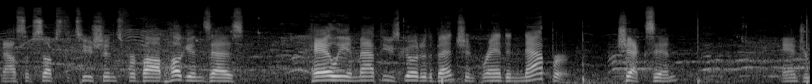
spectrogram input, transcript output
Now some substitutions for Bob Huggins as Haley and Matthews go to the bench and Brandon Napper checks in. Andrew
